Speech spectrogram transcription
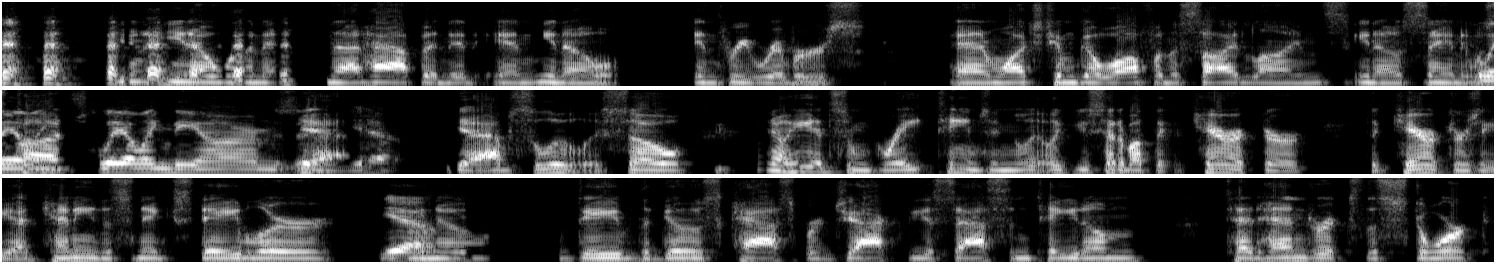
you, know, you, know, when it, that happened and, and you know in three rivers and watched him go off on the sidelines you know saying it was flailing, flailing the arms and, yeah yeah yeah absolutely so you know he had some great teams and like you said about the character the characters he had kenny the snake stabler yeah. You know, Dave the Ghost Casper, Jack the Assassin Tatum, Ted Hendricks, the Stork.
